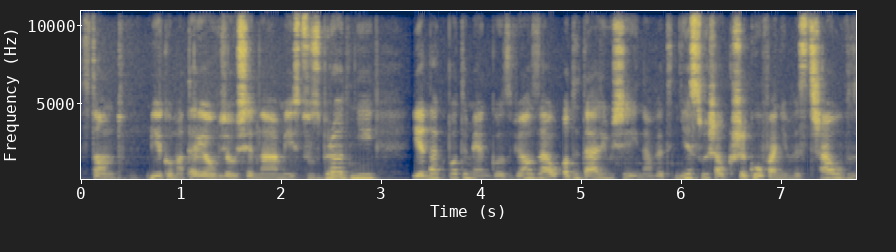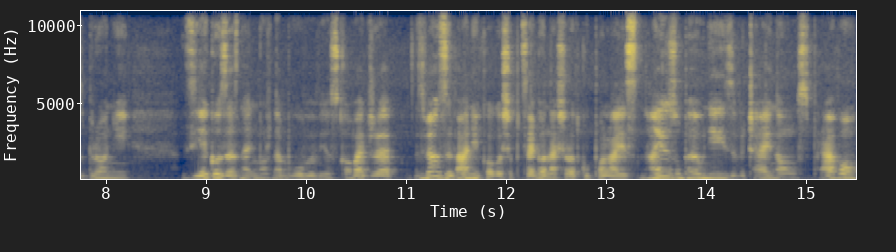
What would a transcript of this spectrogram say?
stąd jego materiał wziął się na miejscu zbrodni. Jednak po tym, jak go związał, oddalił się i nawet nie słyszał krzyków ani wystrzałów z broni. Z jego zeznań można było wywnioskować, że związywanie kogoś obcego na środku pola jest najzupełniej zwyczajną sprawą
